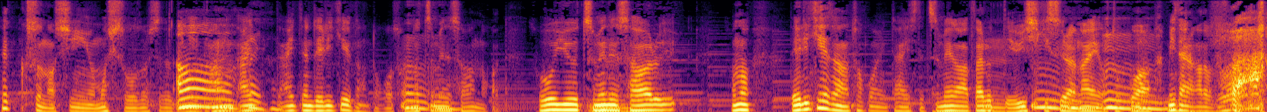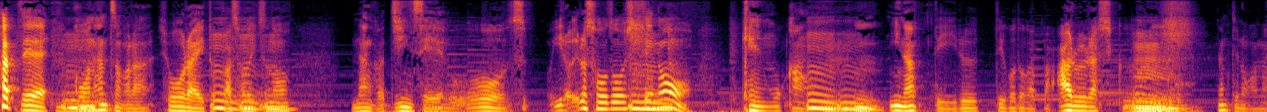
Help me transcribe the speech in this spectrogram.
セックスのシーンをもし想像した時に相手のデリケートなところそんな爪で触るのか、そういう爪で触る、そのデリケートなところに対して爪が当たるっていう意識すらない男は、うんみたいな感じでブワーって、うん。こうなんつうのかな将来とかうんそいつのなんか人生をすいろいろ想像しての嫌悪感、になっているっていうことがやっぱあるらしく、ん。なんていうのかな、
